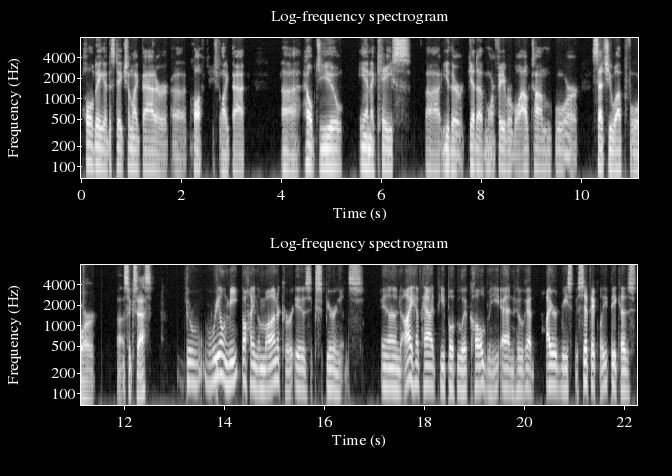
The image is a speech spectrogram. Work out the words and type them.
holding a distinction like that or a qualification like that uh, helped you in a case uh, either get a more favorable outcome or set you up for uh, success? The real meat behind the moniker is experience. And I have had people who have called me and who have hired me specifically because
